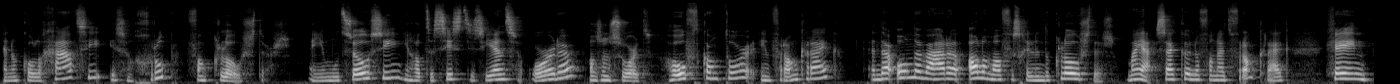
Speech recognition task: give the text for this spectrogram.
En een collegatie is een groep van kloosters. En je moet zo zien, je had de Cisterciënse orde als een soort hoofdkantoor in Frankrijk. En daaronder waren allemaal verschillende kloosters. Maar ja, zij kunnen vanuit Frankrijk geen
